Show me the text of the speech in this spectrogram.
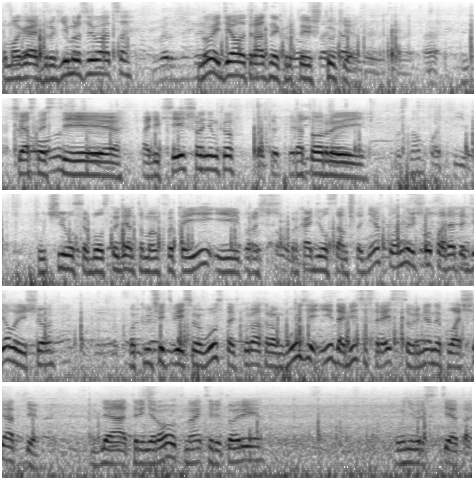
помогают другим развиваться, но и делают разные крутые штуки. В частности, Алексей Шоненков, который учился, был студентом МФТИ и проходил сам стодневку, он решил под это дело еще подключить весь свой вуз, стать куратором в вузе и добиться строительства современной площадки для тренировок на территории университета,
